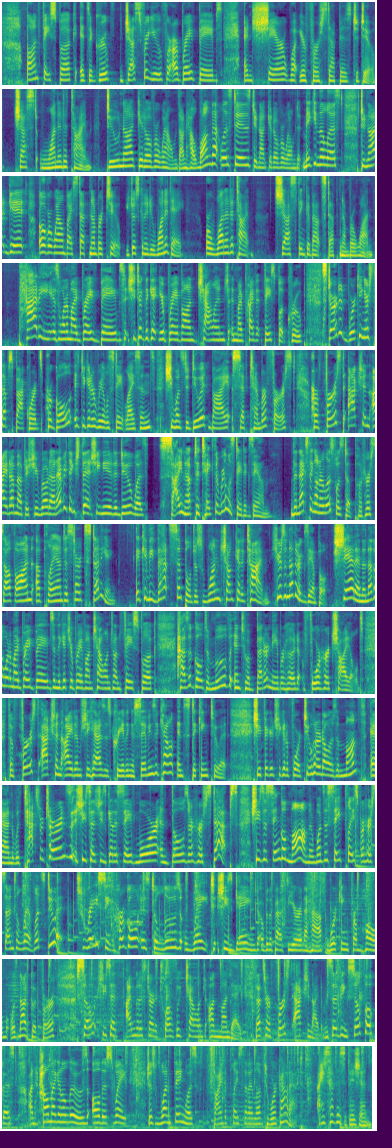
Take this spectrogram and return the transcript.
on Facebook. It's a group just for you, for our brave babes, and share what your first step is to do. Just one at a time. Do not get overwhelmed on how long that list is. Do not get overwhelmed at making the list. Do not get overwhelmed by step number two. You're just going to do one a day or one at a time. Just think about step number one. Patty is one of my brave babes. She took the Get Your Brave On challenge in my private Facebook group, started working her steps backwards. Her goal is to get a real estate license. She wants to do it by September 1st. Her first action item after she wrote out everything that she needed to do was sign up to take the real estate exam. The next thing on her list was to put herself on a plan to start studying. It can be that simple, just one chunk at a time. Here's another example. Shannon, another one of my brave babes in the Get Your Brave On Challenge on Facebook, has a goal to move into a better neighborhood for her child. The first action item she has is creating a savings account and sticking to it. She figured she could afford $200 a month, and with tax returns, she says she's going to save more, and those are her steps. She's a single mom and wants a safe place for her son to live. Let's do it. Tracy, her goal is to lose weight she's gained over the past year and a half. Working from home was not good for her. So she said, I'm going to start a 12 week challenge on Monday. That's her first action item. Instead of being so focused on how am I going to lose all this weight, just one thing was find a place that I love to work out at. I just have this vision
